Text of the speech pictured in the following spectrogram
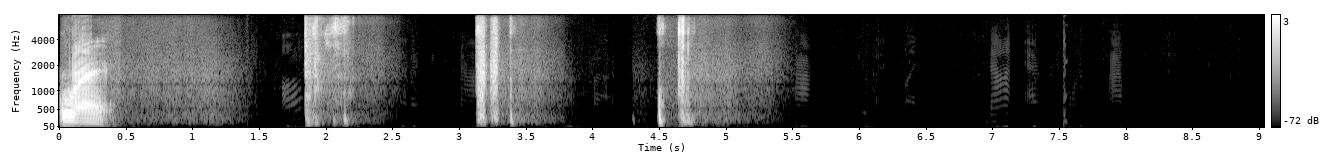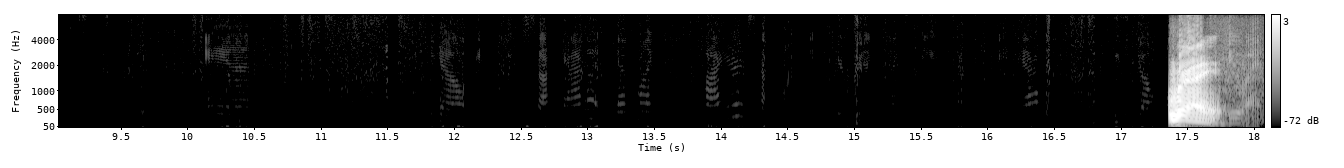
Right. Right. do it.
